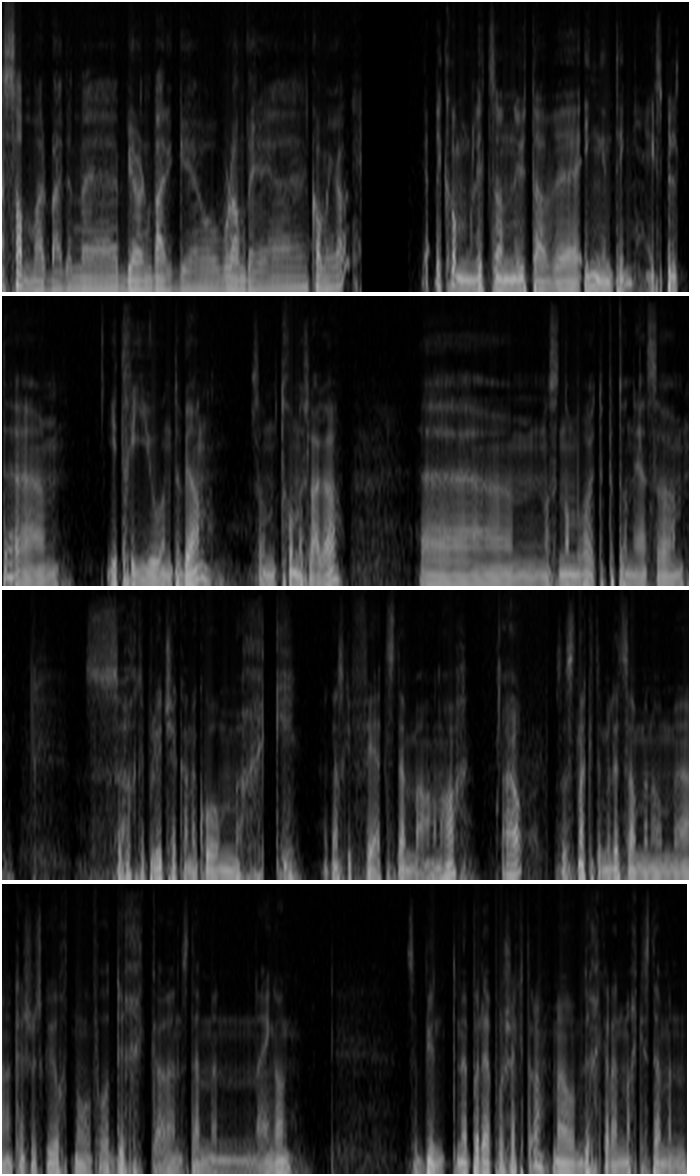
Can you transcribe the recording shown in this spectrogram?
samarbeidet med Bjørn Berge, og hvordan det kom i gang? Ja, det kom litt sånn ut av uh, ingenting. Jeg spilte um, i trioen til Bjørn som trommeslager. Uh, og så når vi var ute på turné, så, så hørte jeg på lydsjekkene hvor mørk, ganske fet stemme han har. Ja. Så snakket vi litt sammen om ja, kanskje du skulle gjort noe for å dyrke den stemmen en gang. Så begynte vi på det prosjektet da, med å dyrke den mørke stemmen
